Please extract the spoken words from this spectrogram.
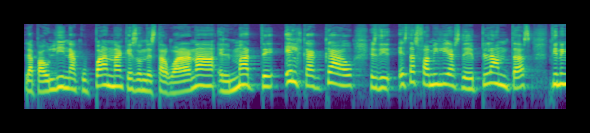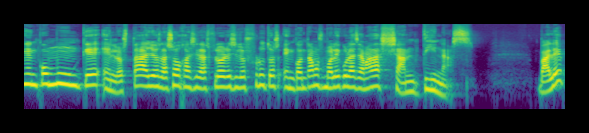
la paulina cupana, que es donde está el guaraná, el mate, el cacao. Es decir, estas familias de plantas tienen en común que en los tallos, las hojas y las flores y los frutos encontramos moléculas llamadas xantinas. ¿Vale?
